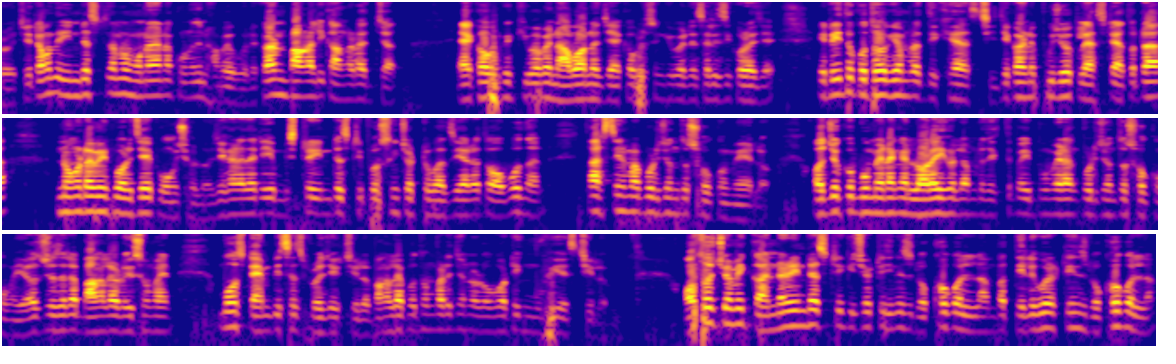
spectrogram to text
রয়েছে। এটা আমাদের ইন্ডাস্ট্রিতে আমার মনে হয় না কোনোদিন হবে বলে। কারণ বাঙালি কাংড়ার জাত। একে অপরকে কীভাবে নামানো যায়, একে অপরের সঙ্গে কীভাবে রেসারেসি করা যায়, এটাই তো কোথাও গিয়ে আমরা দেখে আসছি। যে কারণে পুজো ক্লাসটা এতটা নোংরামির পর্যায়ে পৌঁছলো, যেখানে দাঁড়িয়ে মিস্টার ইন্ডাস্ট্রি প্রসেন চট্টোপাধ্যায়ের তো অবদান, তার সিনেমা পর্যন্ত শো কমে এলো অযোগ্য বুমেরাঙের লড়াই হলে আমরা দেখতে পাই বুমেরাং পর্যন্ত শো কমে যায় অথচ যেটা বাংলার ওই সময়ের মোস্ট অ্যাম্বিসিয়াস প্রজেক্ট ছিল। বাংলায় প্রথমবারের জন্য রোবটিক মুভি এসেছিল। অথচ আমি কান্নাড় ইন্ডাস্ট্রি কিছু একটা জিনিস লক্ষ্য করলাম বা তেলেগুর একটা জিনিস লক্ষ্য করলাম,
